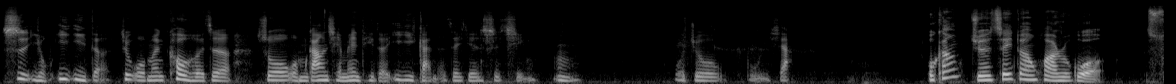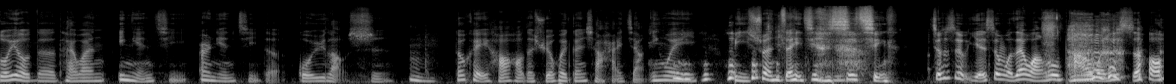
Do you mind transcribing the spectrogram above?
是有意义的，就我们扣合着说，我们刚刚前面提的意义感的这件事情，嗯，我就补一下。我刚觉得这段话，如果所有的台湾一年级、二年级的国语老师，嗯，都可以好好的学会跟小孩讲，因为笔顺这一件事情。就是也是我在网络爬文的时候，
